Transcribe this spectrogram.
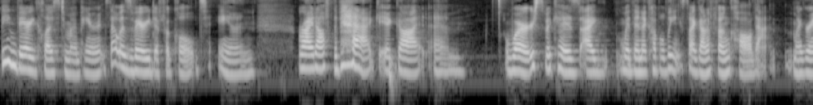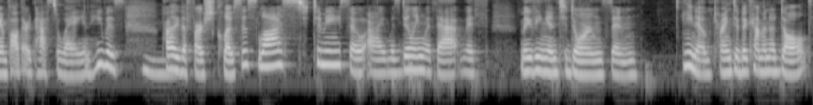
being very close to my parents that was very difficult and right off the back, it got um, worse because I, within a couple weeks, I got a phone call that my grandfather had passed away, and he was mm. probably the first closest loss to me. So I was dealing with that, with moving into dorms and, you know, trying to become an adult.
